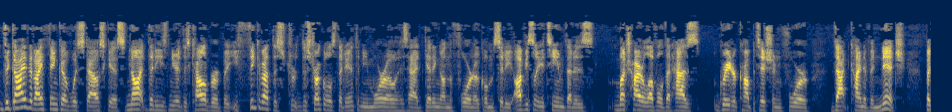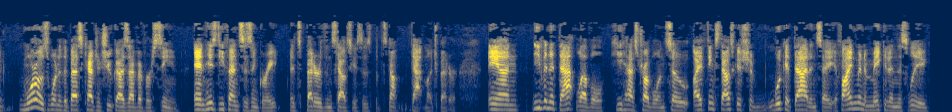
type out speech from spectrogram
The guy that I think of with Stauskas, not that he's near this caliber, but you think about the str- the struggles that Anthony Morrow has had getting on the floor in Oklahoma City. Obviously, a team that is much higher level, that has greater competition for that kind of a niche. But Morrow's one of the best catch and shoot guys I've ever seen. And his defense isn't great. It's better than Stauskas's, but it's not that much better. And even at that level, he has trouble. And so I think Stauskas should look at that and say, if I'm going to make it in this league,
